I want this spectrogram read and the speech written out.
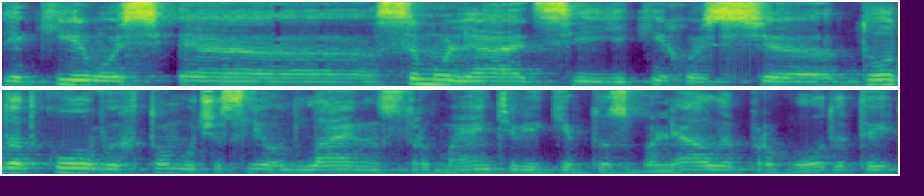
якихось е, симуляцій, якихось е, додаткових, в тому числі онлайн інструментів, які б дозволяли проводити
